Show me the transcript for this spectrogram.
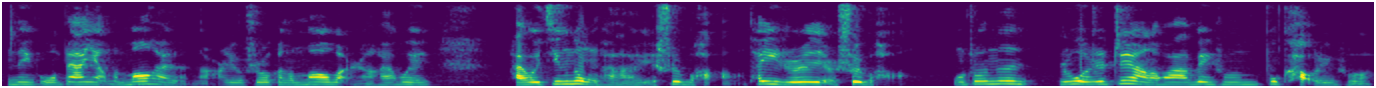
那个我们俩养的猫还在那儿，有时候可能猫晚上还会还会惊动他，也睡不好，他一直也睡不好。我说那如果是这样的话，为什么不考虑说，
